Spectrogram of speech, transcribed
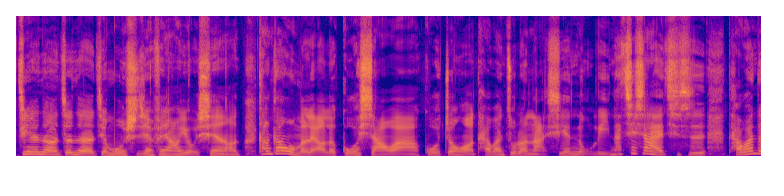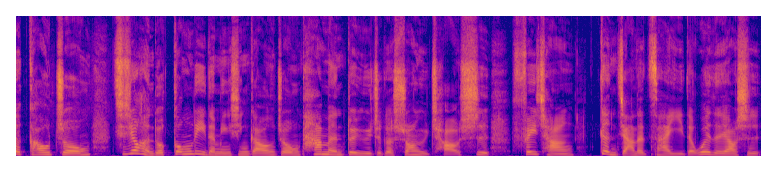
今天呢，真的节目时间非常有限啊。刚刚我们聊了国小啊、国中哦，台湾做了哪些努力？那接下来其实台湾的高中，其实有很多公立的明星高中，他们对于这个双语潮是非常更加的在意的，为的要是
